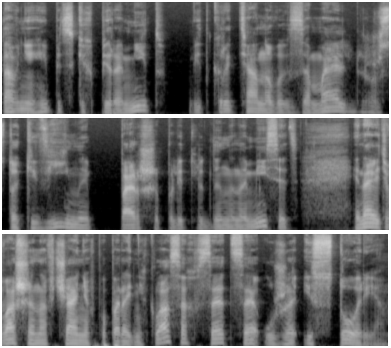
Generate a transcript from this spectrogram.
давньоєгипетських пірамід, відкриття нових земель, жорстокі війни, перший політ людини на місяць, і навіть ваше навчання в попередніх класах все це уже історія.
